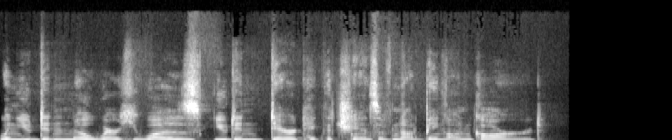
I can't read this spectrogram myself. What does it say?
When you didn't know where he was, you didn't dare take the chance of not being on guard.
